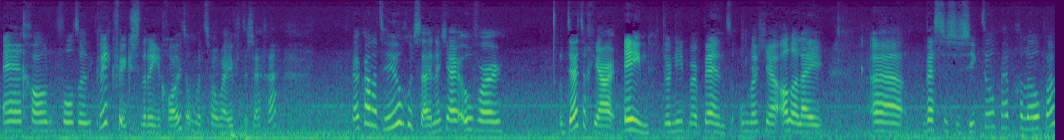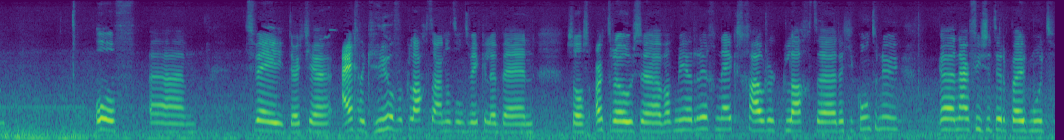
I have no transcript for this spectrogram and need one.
en gewoon bijvoorbeeld een quick fix erin gooit, om het zo maar even te zeggen, dan kan het heel goed zijn dat jij over 30 jaar één er niet meer bent, omdat je allerlei uh, westerse ziekten op hebt gelopen. Of uh, Twee, dat je eigenlijk heel veel klachten aan het ontwikkelen bent. Zoals artrose, wat meer rug, nek, schouderklachten. Dat je continu uh, naar een fysiotherapeut moet.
